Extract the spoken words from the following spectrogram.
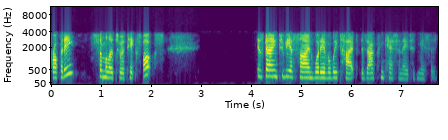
property, similar to a text box, is going to be assigned whatever we type as our concatenated message.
